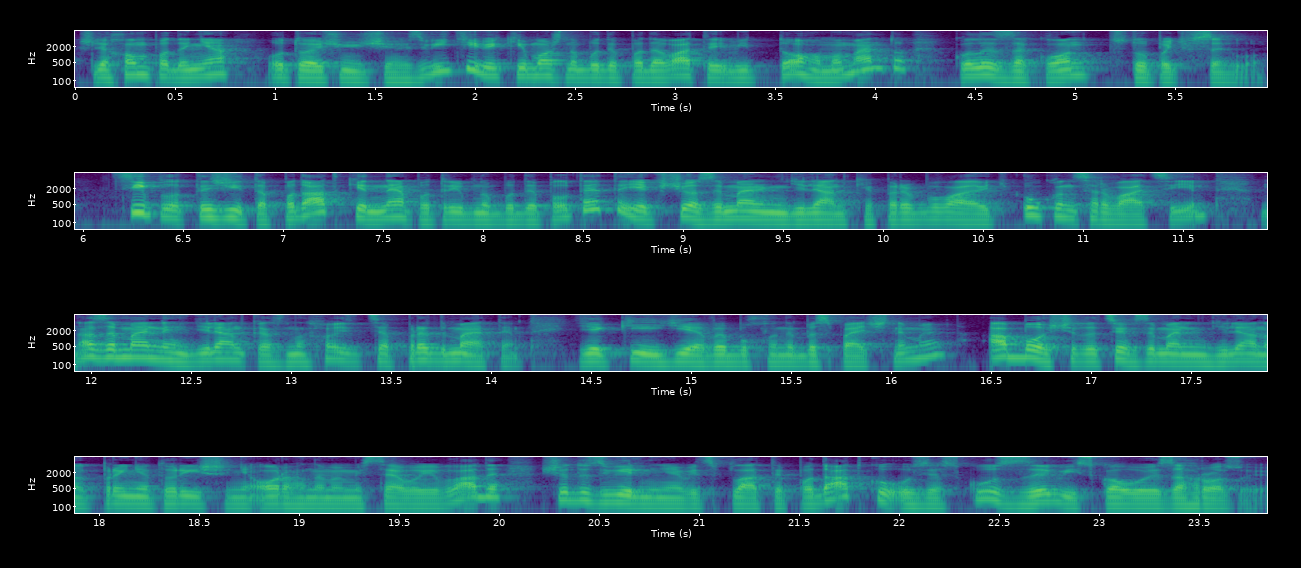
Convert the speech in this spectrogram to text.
шляхом подання уточнюючих звітів, які можна буде подавати від того моменту, коли закон вступить в силу. Ці платежі та податки не потрібно буде платити, якщо земельні ділянки перебувають у консервації, на земельних ділянках знаходяться предмети, які є вибухонебезпечними, або щодо цих земельних ділянок прийнято рішення органами місцевої влади щодо звільнення від сплати податку у зв'язку з військовою загрозою.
